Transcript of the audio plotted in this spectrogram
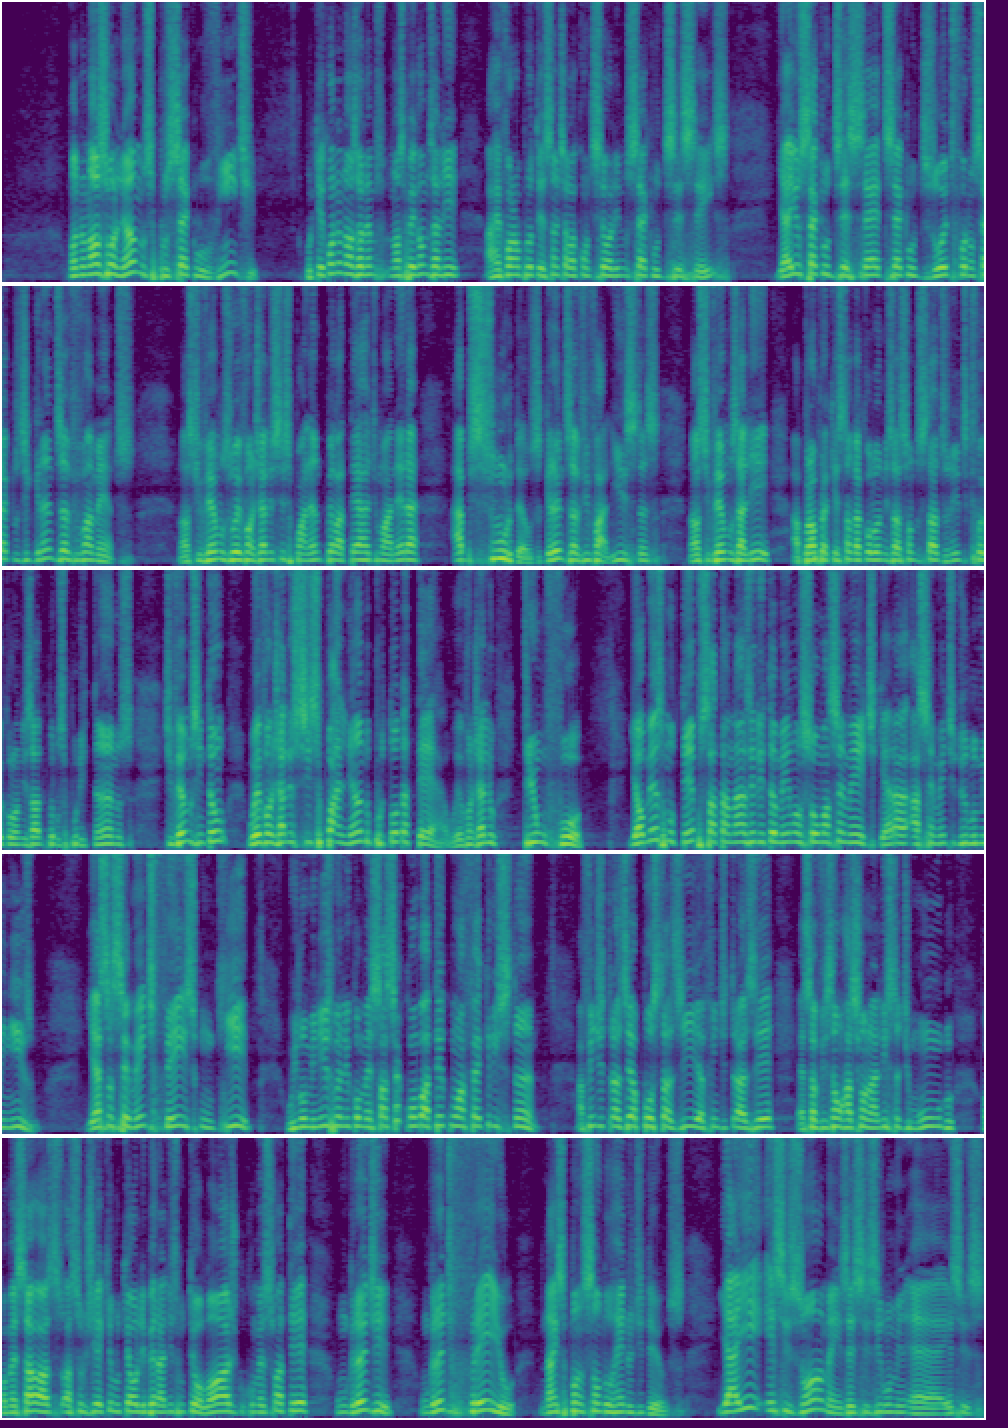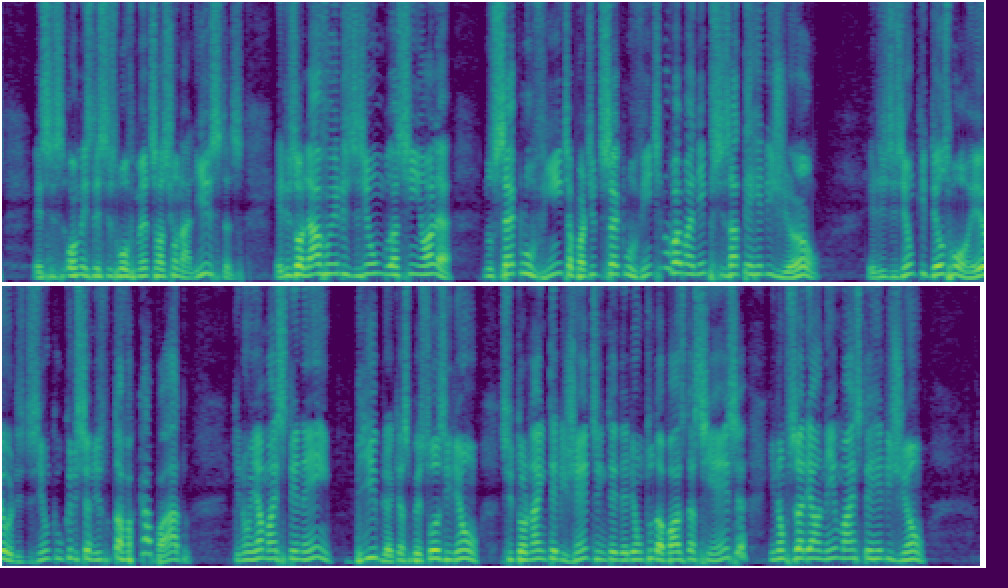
Quando nós olhamos para o século XX, porque quando nós olhamos, nós pegamos ali a Reforma Protestante, ela aconteceu ali no século XVI. E aí o século XVII, século XVIII foram séculos de grandes avivamentos. Nós tivemos o evangelho se espalhando pela terra de maneira absurda, os grandes avivalistas. Nós tivemos ali a própria questão da colonização dos Estados Unidos, que foi colonizado pelos puritanos. Tivemos então o evangelho se espalhando por toda a terra. O evangelho triunfou. E ao mesmo tempo, Satanás ele também lançou uma semente, que era a semente do iluminismo. E essa semente fez com que o iluminismo ele começasse a combater com a fé cristã, a fim de trazer apostasia, a fim de trazer essa visão racionalista de mundo, começou a, surgir aquilo que é o liberalismo teológico, começou a ter um grande, um grande freio na expansão do reino de Deus. E aí esses homens, esses, é, esses, esses homens desses movimentos racionalistas, eles olhavam e eles diziam assim, olha, no século XX, a partir do século XX, não vai mais nem precisar ter religião. Eles diziam que Deus morreu, eles diziam que o cristianismo estava acabado, que não ia mais ter nem Bíblia, que as pessoas iriam se tornar inteligentes, entenderiam tudo à base da ciência e não precisaria nem mais ter religião.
